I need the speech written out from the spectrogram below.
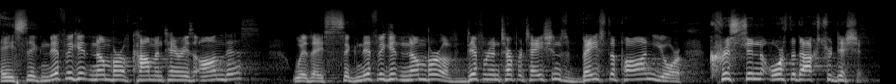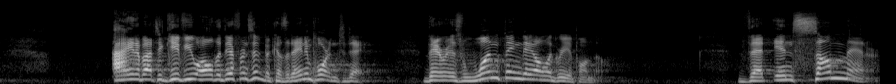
a significant number of commentaries on this with a significant number of different interpretations based upon your Christian Orthodox tradition. I ain't about to give you all the differences because it ain't important today. There is one thing they all agree upon, though that in some manner,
